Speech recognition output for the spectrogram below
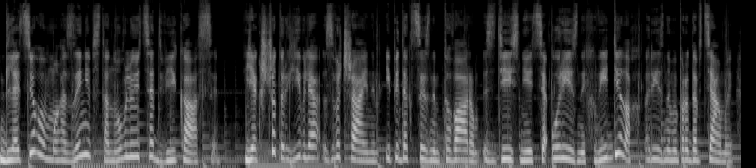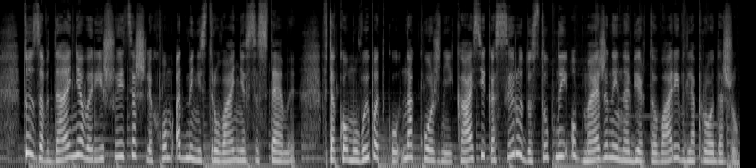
Для цього в магазині встановлюються дві каси. Якщо торгівля звичайним і підакцизним товаром здійснюється у різних відділах різними продавцями, то завдання вирішується шляхом адміністрування системи. В такому випадку на кожній касі касиру доступний обмежений набір товарів для продажу.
